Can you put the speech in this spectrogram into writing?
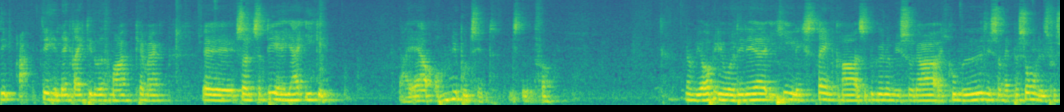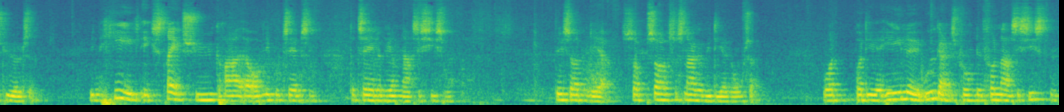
det, ej, det er heller ikke rigtigt noget for mig, kan man øh, så, så det er jeg ikke. Jeg er omnipotent i stedet for når vi oplever det der i helt ekstrem grad, så begynder vi sågar at kunne møde det som en personlighedsforstyrrelse. I den helt ekstremt syge grad af omnipotensen, der taler vi om narcissisme. Det er sådan der. Så, så, så snakker vi diagnoser. Hvor, hvor det er hele udgangspunktet for narcissisten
